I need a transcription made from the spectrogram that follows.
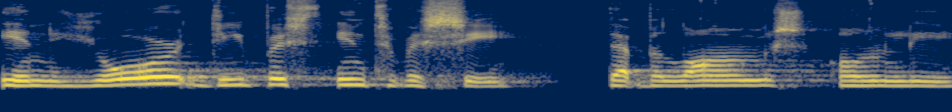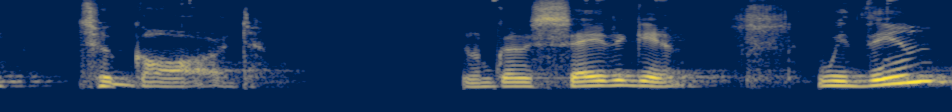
in your deepest intimacy that belongs only to God. I'm going to say it again. Within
